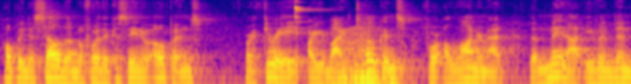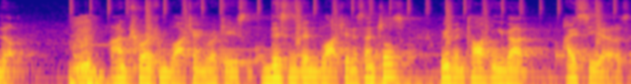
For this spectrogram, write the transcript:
hoping to sell them before the casino opens? Or three, are you buying tokens for a laundromat that may not even have been built? I'm Troy from Blockchain Rookies. This has been Blockchain Essentials. We've been talking about ICOs,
